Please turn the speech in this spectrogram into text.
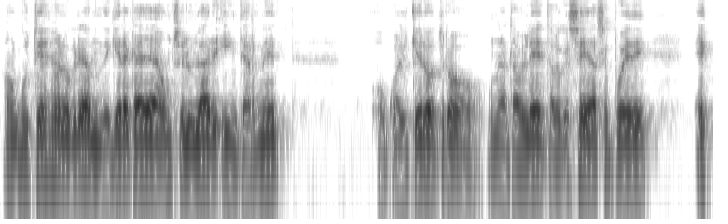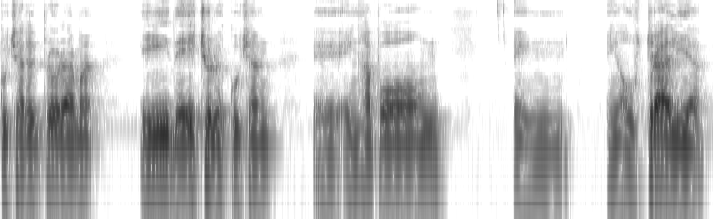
aunque ustedes no lo crean, donde quiera que haya un celular, internet o cualquier otro, una tableta, lo que sea, se puede escuchar el programa y de hecho lo escuchan eh, en Japón, en, Australia,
